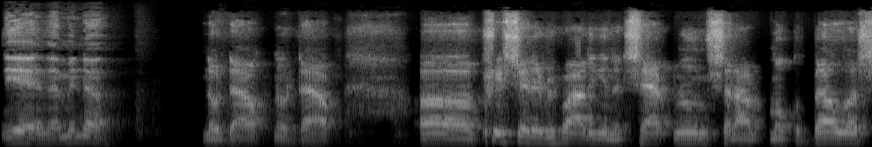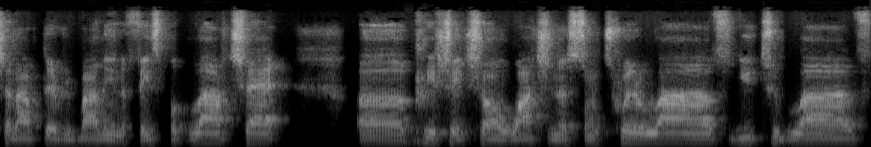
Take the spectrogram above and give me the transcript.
Yeah, let me know. No doubt, no doubt. Uh, appreciate everybody in the chat room. Shout out Mocha Bella. Shout out to everybody in the Facebook live chat. Uh, appreciate y'all watching us on Twitter live, YouTube live.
